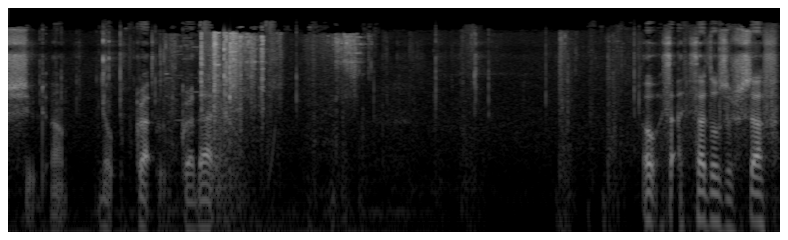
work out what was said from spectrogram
Shoot, um, nope, grab, grab that. Oh, I, th I thought those were stuff.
